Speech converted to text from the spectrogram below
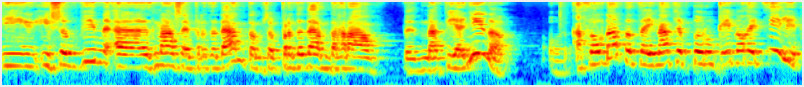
І, і щоб він е, з нашим президентом, щоб президент грав на піаніно, а солдат оцей начебто руки й ноги цілі,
